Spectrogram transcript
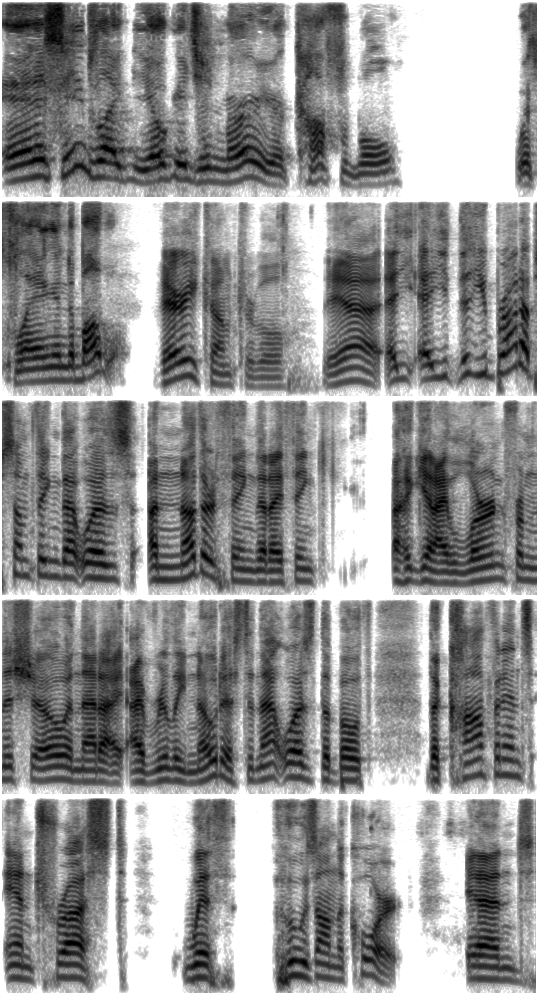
And it seems like Jokic and Murray are comfortable with playing in the bubble. Very comfortable. Yeah. Uh, and uh, you you brought up something that was another thing that I think again I learned from this show and that I, I really noticed, and that was the both the confidence and trust with who's on the court. And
